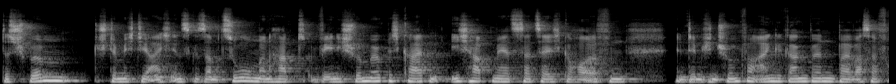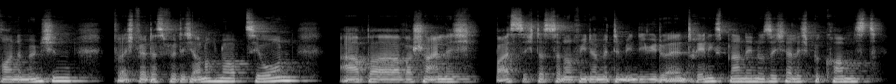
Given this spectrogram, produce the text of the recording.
Das Schwimmen stimme ich dir eigentlich insgesamt zu. Man hat wenig Schwimmmöglichkeiten. Ich habe mir jetzt tatsächlich geholfen, indem ich in Schwimmverein gegangen bin bei Wasserfreunde München. Vielleicht wäre das für dich auch noch eine Option. Aber wahrscheinlich beißt sich das dann auch wieder mit dem individuellen Trainingsplan, den du sicherlich bekommst.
